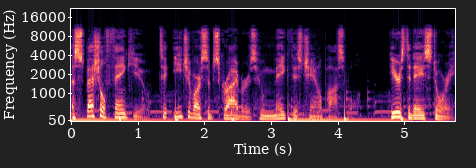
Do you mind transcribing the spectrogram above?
A special thank you to each of our subscribers who make this channel possible. Here's today's story.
